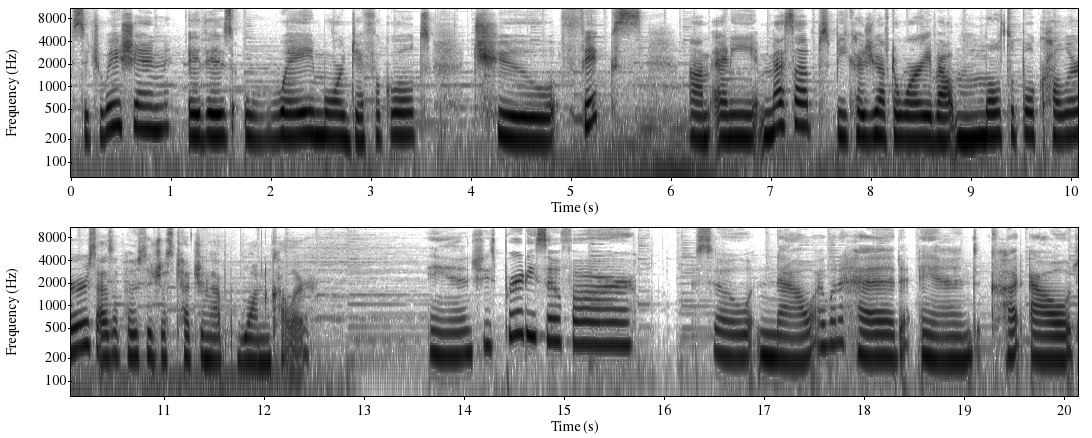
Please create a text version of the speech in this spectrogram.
situation, it is way more difficult to fix um, any mess ups because you have to worry about multiple colors as opposed to just touching up one color. And she's pretty so far. So now I went ahead and cut out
